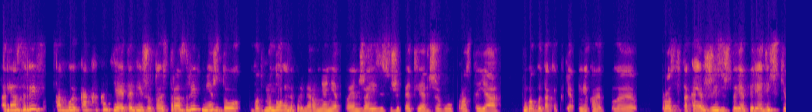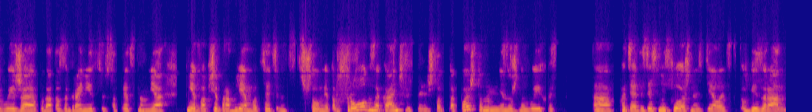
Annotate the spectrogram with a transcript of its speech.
разрыв, как бы, как, как я это вижу, то есть разрыв между, вот мной, например, у меня нет ПНЖ, я здесь уже пять лет живу, просто я, ну, как бы так как я, мне как бы просто такая жизнь, что я периодически выезжаю куда-то за границу, и, соответственно, у меня нет вообще проблем вот с этим, что у меня там срок заканчивается или что-то такое, что мне нужно выехать. А, хотя это здесь несложно сделать, в Визран,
